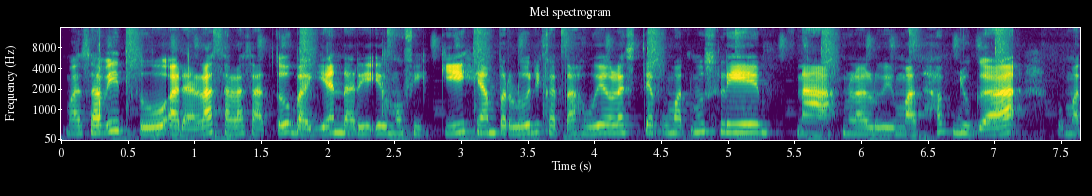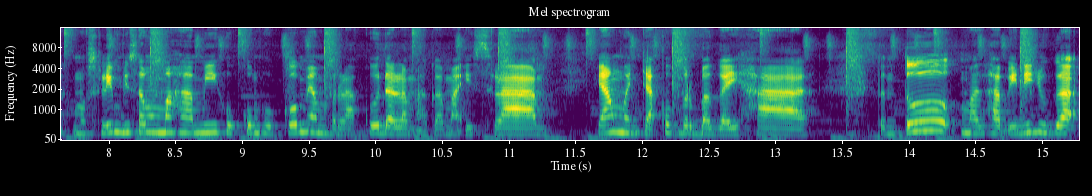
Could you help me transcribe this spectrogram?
Mazhab itu adalah salah satu bagian dari ilmu fikih yang perlu diketahui oleh setiap umat muslim. Nah, melalui mazhab juga umat muslim bisa memahami hukum-hukum yang berlaku dalam agama Islam yang mencakup berbagai hal. Tentu mazhab ini juga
